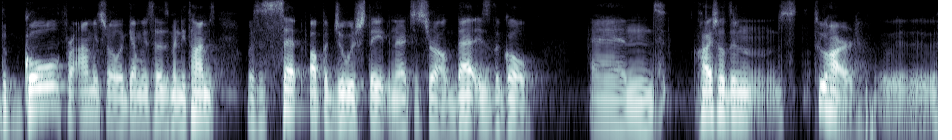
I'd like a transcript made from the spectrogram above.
the goal for Am Yisrael, again, we said this many times, was to set up a Jewish state in Eretz Yisrael. That is the goal. And Yisrael didn't, it's too hard. Uh,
